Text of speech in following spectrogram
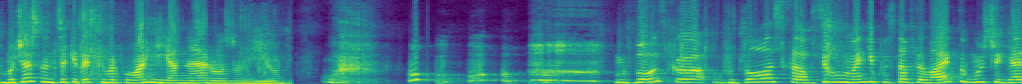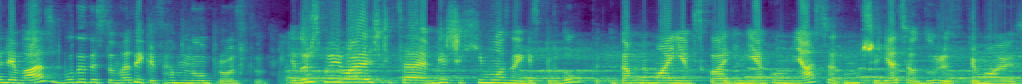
Бо чесно, це китайське маркування я не розумію. Будь ласка, будь ласка, в цьому моменті поставте лайк, тому що я для вас буду тестувати якесь гамно просто. Я дуже сподіваюся, що це більше хімозний якийсь продукт, і там немає в складі ніякого м'яса, тому що я цього дуже стримаюсь.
